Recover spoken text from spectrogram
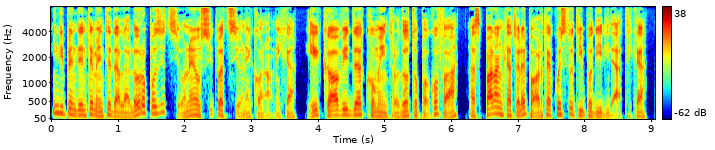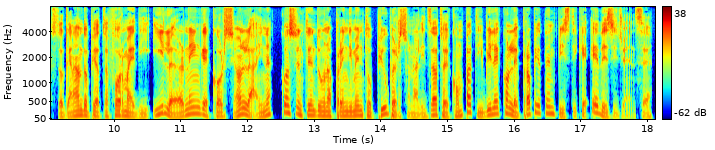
indipendentemente dalla loro posizione o situazione economica. Il Covid, come introdotto poco fa, ha spalancato le porte a questo tipo di didattica, sdoganando piattaforme di e-learning e corsi online, consentendo un apprendimento più personalizzato e compatibile con le proprie tempistiche ed esigenze.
